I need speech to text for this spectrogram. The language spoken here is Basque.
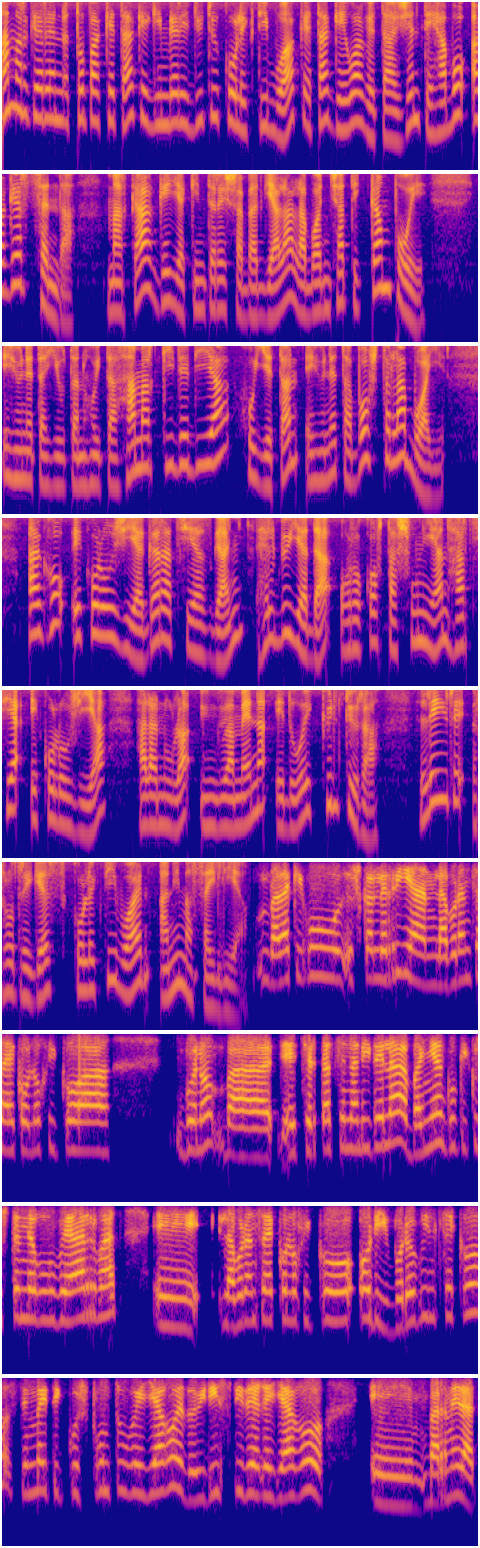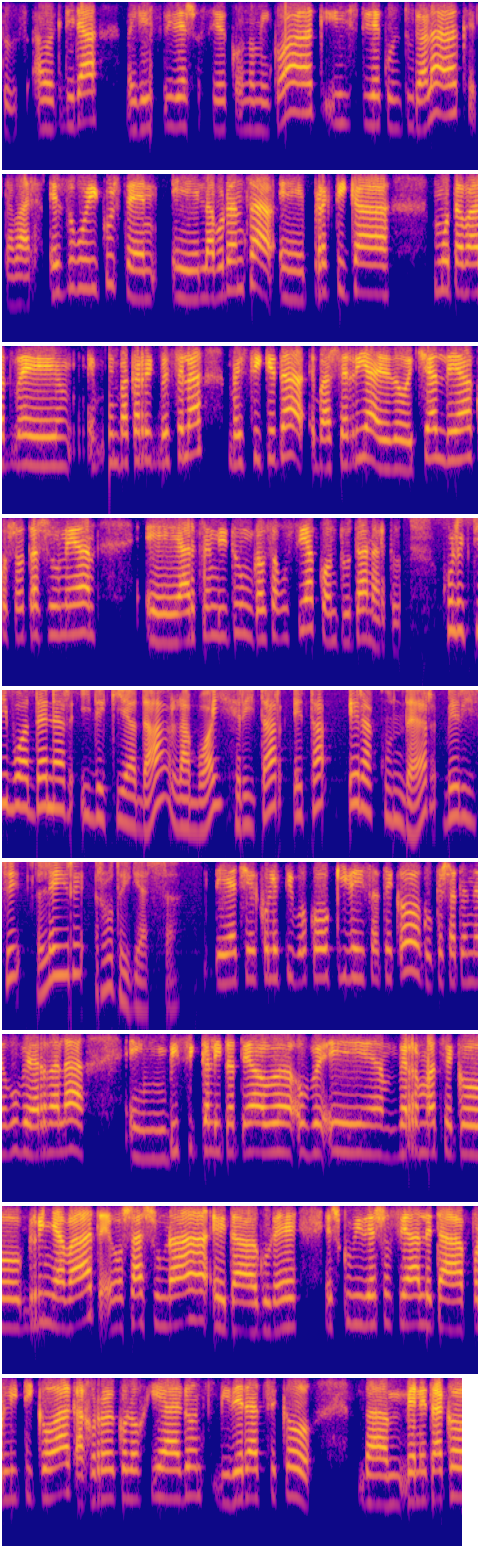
Hamargeren topaketak egin berri dutu kolektiboak eta geoak eta jente habo agertzen da. Marka gehiak interesa badiala laboantxatik kanpoe. Ehun eta hiutan hoita hamarkide dia, hoietan ehun eta bost laboai. Agroekologia garatziaz gain, helbuia da orokortasunian hartzia ekologia, hala nula unguamena edoe kultura. Leire Rodriguez kolektiboen animazailia. Badakigu Euskal Herrian laborantza ekologikoa bueno, ba, e, txertatzen ari dela, baina guk ikusten dugu behar bat e, laborantza ekologiko hori borobiltzeko zenbait ikuspuntu gehiago edo irizpide gehiago e, barneratuz. Hauek dira, ba, irizpide sozioekonomikoak, irizpide kulturalak, eta bar. Ez dugu ikusten e, laborantza e, praktika mota bat e, bakarrik bezala, baizik eta baserria edo etxaldeak osotasunean e, hartzen ditun gauza guztiak kontutan hartu. Kolektiboa dener idekia da, laboai, heritar eta erakunder berize Leire Rodriguez. DH kolektiboko kide izateko, guk esaten dugu behar dela bizik kalitatea e, bermatzeko grina bat, e, osasuna eta gure eskubide sozial eta politikoak agroekologia erontz bideratzeko ba, benetako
